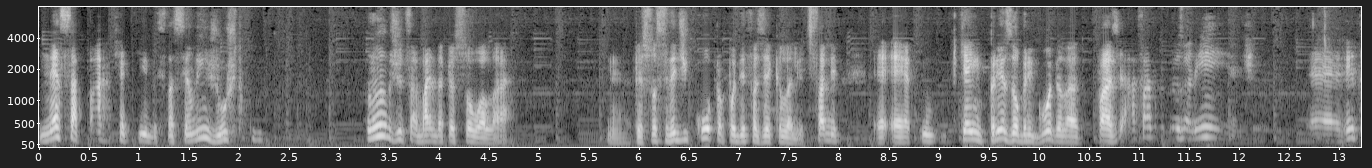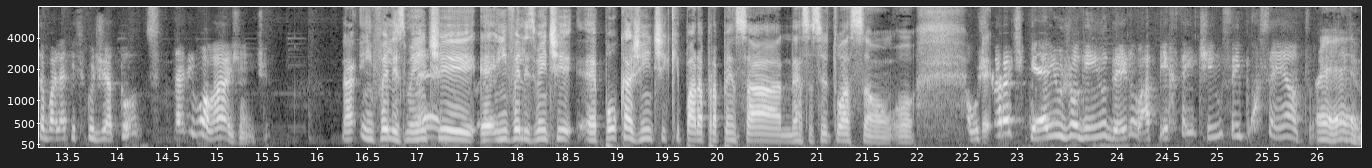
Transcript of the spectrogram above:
nessa parte aqui, você está sendo injusto com anos de trabalho da pessoa lá. Né? A pessoa se dedicou para poder fazer aquilo ali. Sabe é, é, o que a empresa obrigou dela fazer? Ah, faz duas horinhas. É, vem trabalhar aqui fica o dia todo. Isso deve rolar, gente. Ah, infelizmente, é, é, infelizmente é pouca gente que para para pensar nessa situação. Os é, caras querem o joguinho dele lá perfeitinho, 100%. É,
